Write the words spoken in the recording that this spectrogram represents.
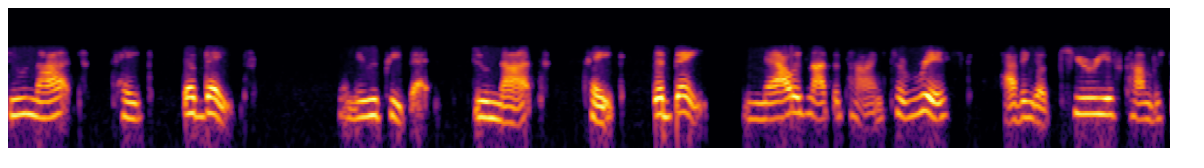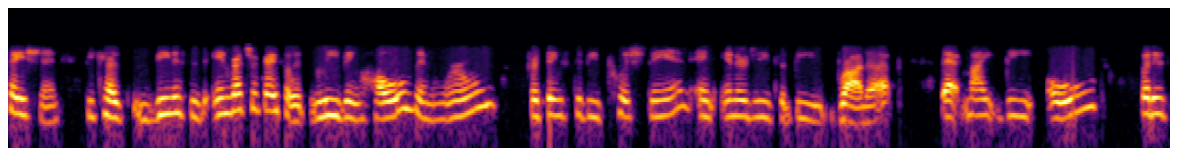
Do not take the bait. Let me repeat that. Do not take the bait. Now is not the time to risk having a curious conversation because Venus is in retrograde, so it's leaving holes and room for things to be pushed in and energy to be brought up that might be old, but it's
